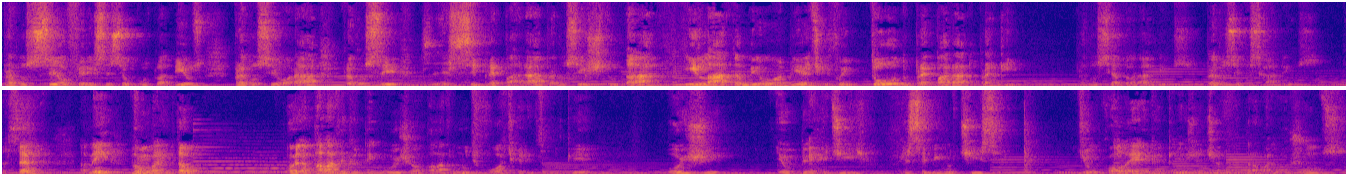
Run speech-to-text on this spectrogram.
para você oferecer seu culto a Deus, para você orar, para você se preparar, para você estudar. E lá também é um ambiente que foi todo preparado para quê? Para você adorar a Deus, para você buscar a Deus. Tá certo? Amém? Vamos lá então. Olha, a palavra que eu tenho hoje é uma palavra muito forte, queridos, porque hoje eu perdi, recebi notícia de um colega que a gente já trabalhou juntos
